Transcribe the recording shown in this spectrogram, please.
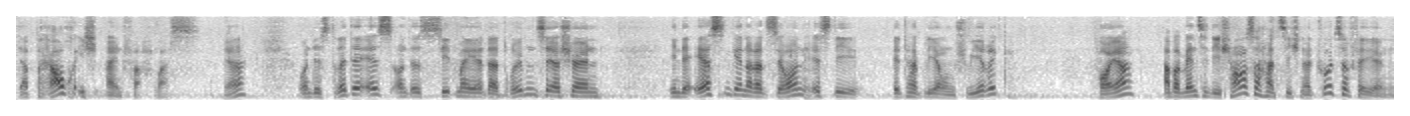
Da brauche ich einfach was. Ja? Und das Dritte ist, und das sieht man ja da drüben sehr schön, in der ersten Generation ist die Etablierung schwierig, teuer, aber wenn sie die Chance hat, sich Natur zu verjüngen,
